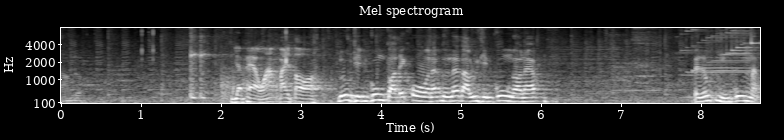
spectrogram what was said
ลองดู อย่าแผ่วฮะไปต่อ ลูกชิ้นกุ้งกอดเอ็กโอนะครับดูหน้าตาลูกชิ้นกุ้งเขานะครับ เป็นลูกชิ้นกุ้งแบบ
